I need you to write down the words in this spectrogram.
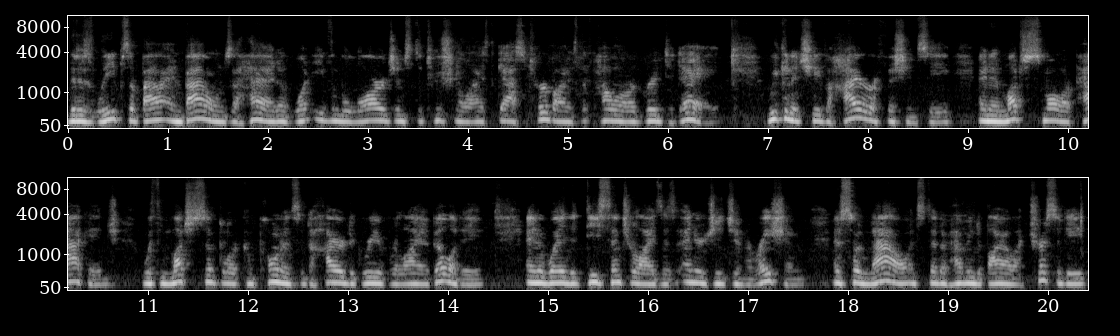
that is leaps about and bounds ahead of what even the large institutionalized gas turbines that power our grid today. We can achieve a higher efficiency and a much smaller package with much simpler components and a higher degree of reliability in a way that decentralizes energy generation. And so now, instead of having to buy electricity,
